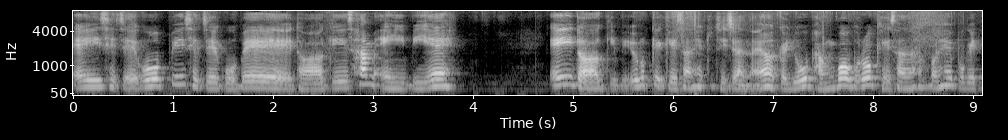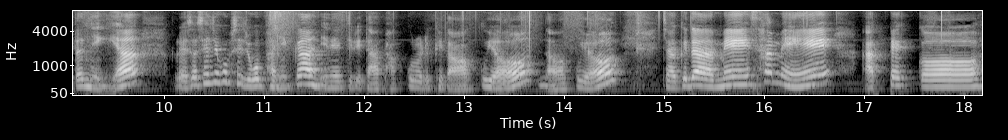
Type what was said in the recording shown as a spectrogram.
a 세제곱 b 세제곱에 더하기 3ab에 a 더하기 b 이렇게 계산해도 되잖아요. 그러니까 이 방법으로 계산을 한번 해보겠다는 얘기야. 그래서 세제곱 세제곱 하니까 얘네들이 다 밖으로 이렇게 나왔고요. 나왔고요. 자, 그 다음에 3에 앞에 거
